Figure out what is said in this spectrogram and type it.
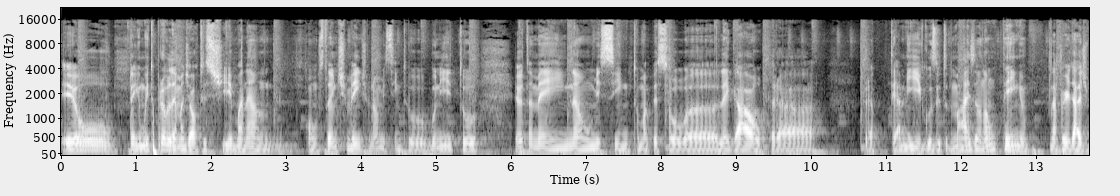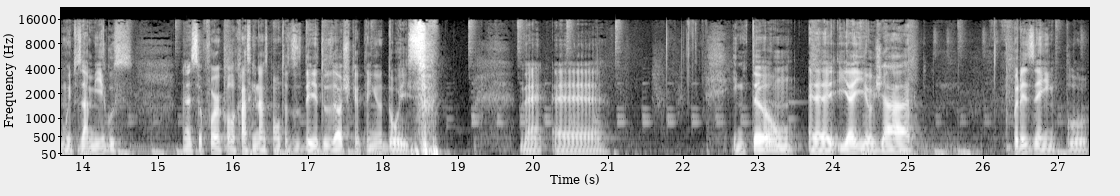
eu tenho muito problema de autoestima, né? Constantemente, eu não me sinto bonito, eu também não me sinto uma pessoa legal para para ter amigos e tudo mais. Eu não tenho, na verdade, muitos amigos. Né? Se eu for colocar assim nas pontas dos dedos, eu acho que eu tenho dois. né? É... Então, é... e aí eu já, por exemplo,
